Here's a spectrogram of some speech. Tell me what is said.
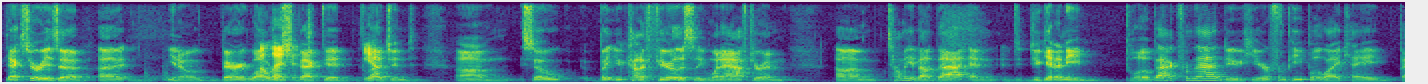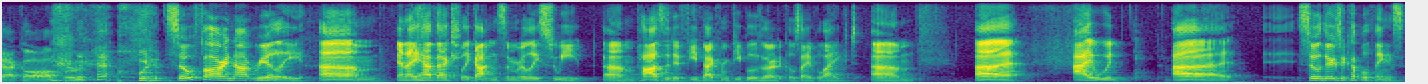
Dexter is a, a you know very well legend. respected Yeah. legend. Um, so, but you kind of fearlessly went after him. Um, tell me about that. And did you get any blowback from that? Do you hear from people like, "Hey, back off"? Or? So far, not really. Um, and I have actually gotten some really sweet, um, positive feedback from people whose articles I've liked. Um, uh, I would. Uh, so there's a couple things.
